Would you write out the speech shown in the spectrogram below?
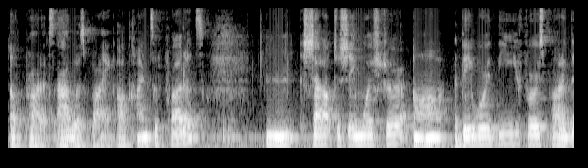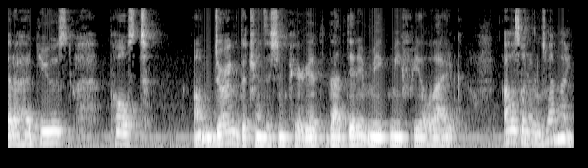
of products. I was buying all kinds of products. Mm, shout out to Shea Moisture. Uh, they were the first product that I had used post um, during the transition period that didn't make me feel like I was going to lose my mind.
